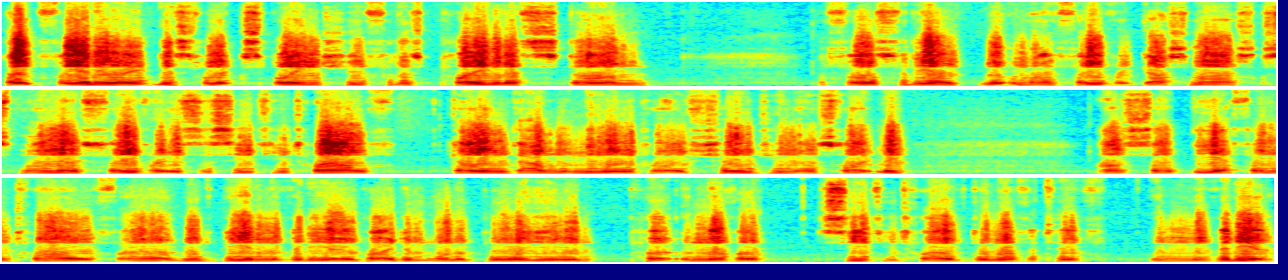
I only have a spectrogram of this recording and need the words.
hopefully anyway, this will explain to you for this playlist um, the first video, what are my favourite gas masks? My most favourite is the CT12, going down in the order I showed you most likely. As said, the FM12 uh, would be in the video, but I didn't want to bore you and put another CT12 derivative in the video.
